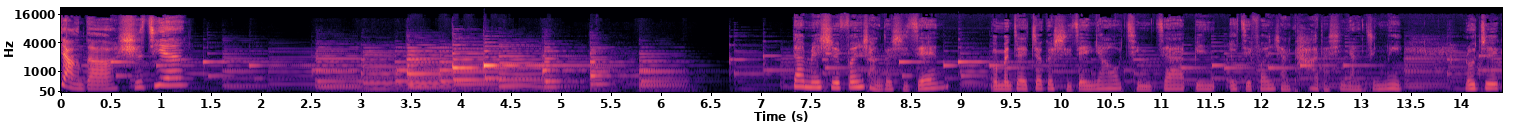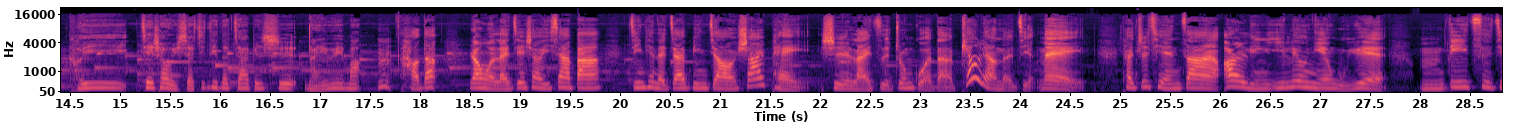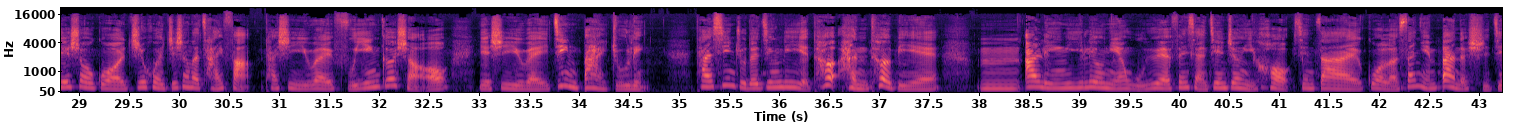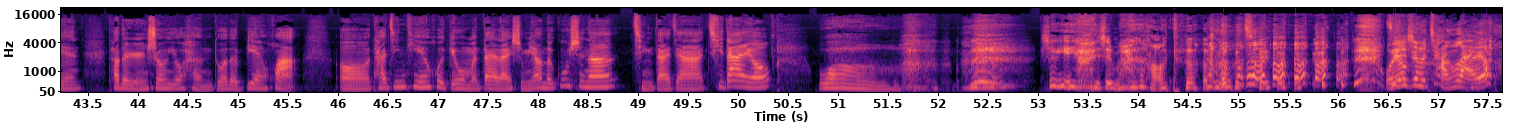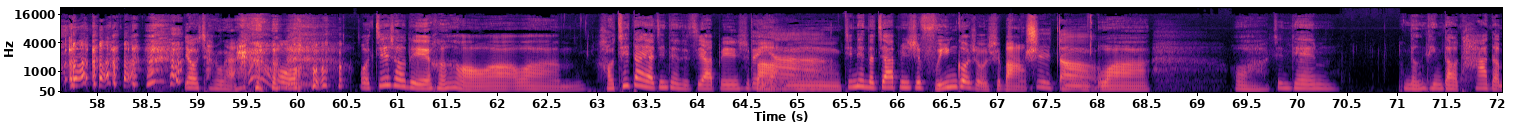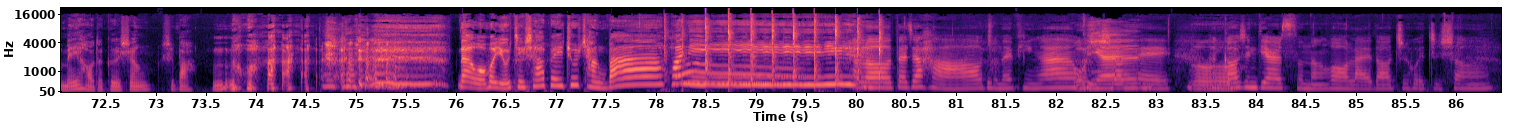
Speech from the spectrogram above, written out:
分享的时间。下面是分享的时间，我们在这个时间邀请嘉宾一起分享他的信仰经历。卢子可以介绍一下今天的嘉宾是哪一位吗？嗯，好的，让我来介绍一下吧。今天的嘉宾叫 Sharpay，是来自中国的漂亮的姐妹。她之前在二零一六年五月，嗯，第一次接受过智慧之声的采访。他是一位福音歌手，也是一位敬拜主领。他信主的经历也特很特别，嗯，二零一六年五月分享见证以后，现在过了三年半的时间，他的人生有很多的变化。呃，他今天会给我们带来什么样的故事呢？请大家期待哦！哇，声音还是蛮好的，我 要不要常来啊？要常来哦。我介绍的也很好啊，哇，好期待呀、啊！今天的嘉宾是吧？嗯，今天的嘉宾是福音歌手是吧？是的，嗯哇哇，今天能听到他的美好的歌声是吧？嗯哇，那我们有请沙贝出场吧，欢迎。Hello，大家好，主内平安，我是平安沙佩，嗯很高兴第二次能够来到智慧之声。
